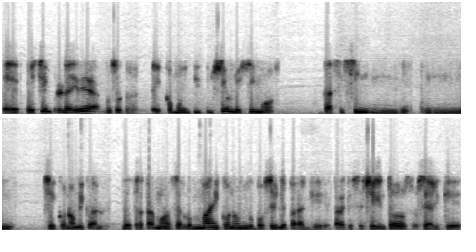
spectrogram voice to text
eh, fue siempre la idea. Nosotros eh, como institución lo hicimos casi sin, económica. Lo tratamos de hacer lo más económico posible para que para que se lleguen todos. O sea el que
